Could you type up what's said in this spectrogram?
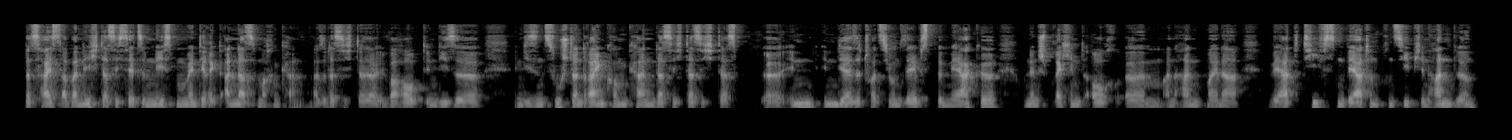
das heißt aber nicht, dass ich es jetzt im nächsten Moment direkt anders machen kann. Also dass ich da überhaupt in diese, in diesen Zustand reinkommen kann, dass ich, dass ich das äh, in, in der Situation selbst bemerke und entsprechend auch ähm, anhand meiner Wert, tiefsten Werte und Prinzipien handle.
